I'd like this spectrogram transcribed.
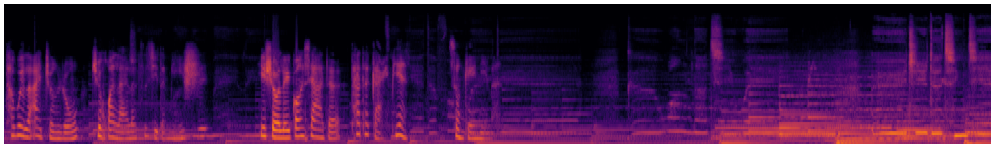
她为了爱整容，却换来了自己的迷失。一首雷光下的她的改变，送给你们。望那气味，预知的情节。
